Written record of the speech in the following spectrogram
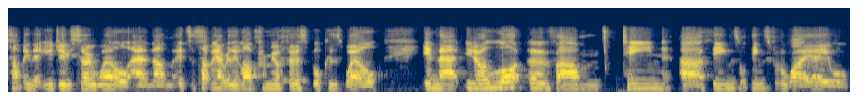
something that you do so well, and um, it's something I really love from your first book as well. In that, you know, a lot of um, teen uh, things or things for YA or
